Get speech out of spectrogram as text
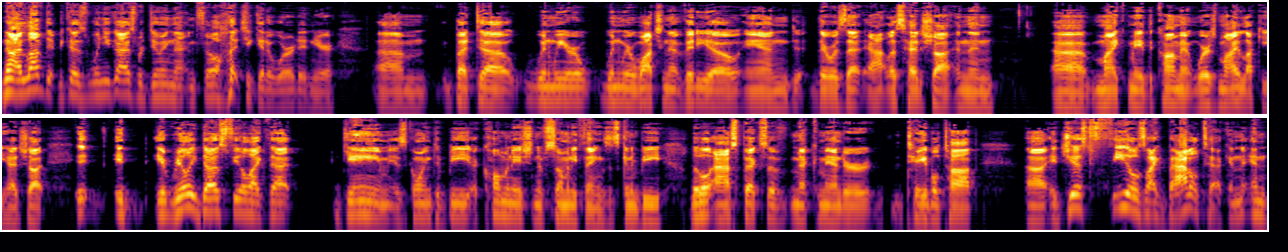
no, I loved it because when you guys were doing that, and Phil, I'll let you get a word in here. Um, but uh, when we were when we were watching that video, and there was that Atlas headshot, and then uh, Mike made the comment, "Where's my lucky headshot?" It it it really does feel like that game is going to be a culmination of so many things. It's going to be little aspects of Mech Commander tabletop. Uh, it just feels like BattleTech, and and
